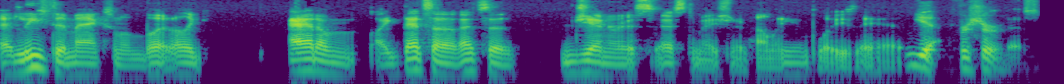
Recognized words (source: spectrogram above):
at least the maximum, but like Adam, like that's a that's a generous estimation of how many employees they have. Yeah, for sure it is.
